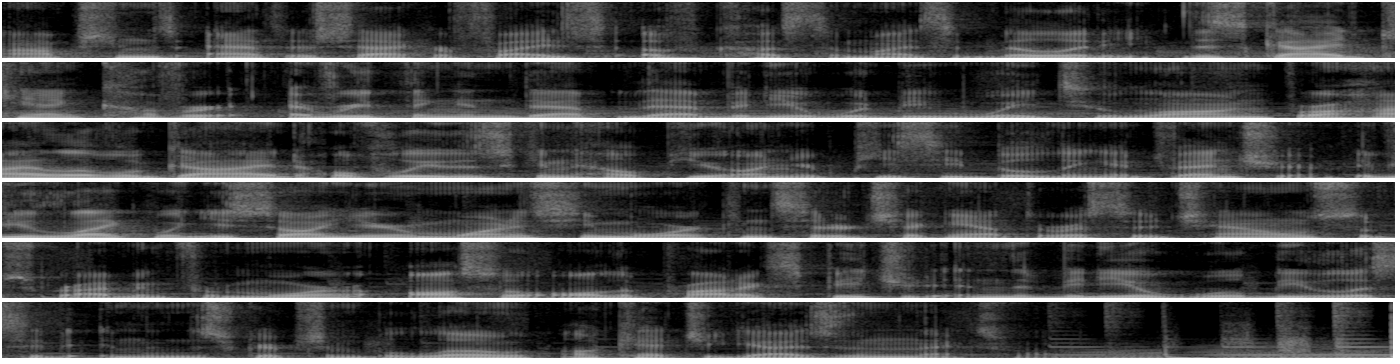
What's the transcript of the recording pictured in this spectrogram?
options at the sacrifice of customizability. This guide can't cover everything in depth, that video would be way too long. For a high level guide, hopefully this can help you on your PC building adventure. If you like what you saw here and want to see more, consider checking out the rest of the channel, subscribing for more. Also, all the products featured in the video will be listed in the description below. I'll catch you guys in the next one.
